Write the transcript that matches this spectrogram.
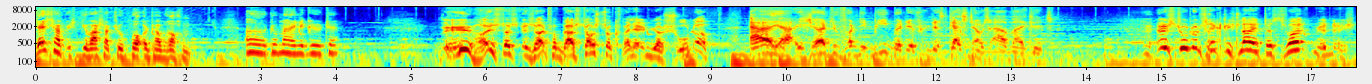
Deshalb ist die Wasserzufuhr unterbrochen. Oh, du meine Güte. Wie heißt das, ihr seid vom Gasthaus zur Quelle in Yashuna? Ah ja, ich hörte von dem Biber, der für das Gasthaus arbeitet. Es tut uns schrecklich leid, das wollten wir nicht.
